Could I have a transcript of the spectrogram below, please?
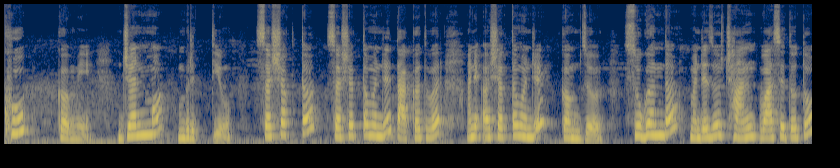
खूप कमी. जन्म मृत्यू. सशक्त सशक्त म्हणजे ताकदवर आणि अशक्त म्हणजे कमजोर. सुगंध म्हणजे जो छान वास येतो तो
